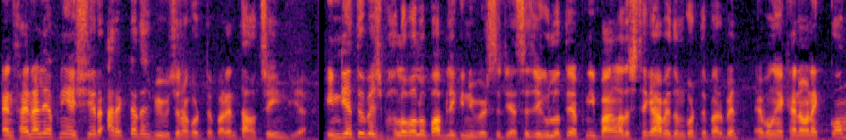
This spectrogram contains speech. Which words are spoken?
অ্যান্ড ফাইনালি আপনি এশিয়ার আরেকটা দেশ বিবেচনা করতে পারেন, তা হচ্ছে ইন্ডিয়া। ইন্ডিয়াতেও বেশ ভালো ভালো পাবলিক ইউনিভার্সিটি আছে, যেগুলোতে আপনি বাংলাদেশ থেকে আবেদন করতে পারবেন এবং এখানে অনেক কম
